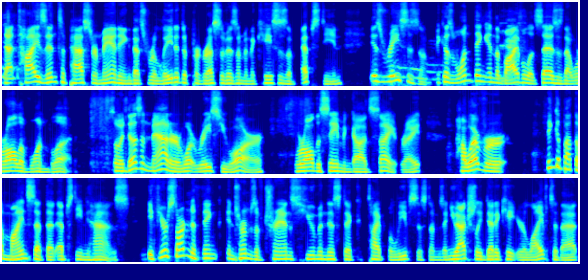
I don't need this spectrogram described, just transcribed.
that ties into Pastor Manning that's related to progressivism in the cases of Epstein is racism. Because one thing in the Bible it says is that we're all of one blood. So it doesn't matter what race you are, we're all the same in God's sight, right? However, think about the mindset that Epstein has. If you're starting to think in terms of transhumanistic type belief systems and you actually dedicate your life to that,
